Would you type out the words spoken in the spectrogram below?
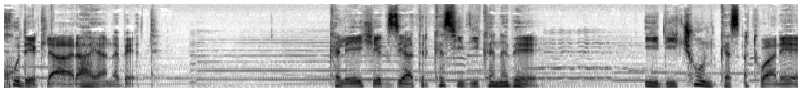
خودێک لە ئارایا نەبێت کە لە یەکێک زیاتر کەسی دیکە نەبێ ئیدی چۆن کەس ئەتوانێ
